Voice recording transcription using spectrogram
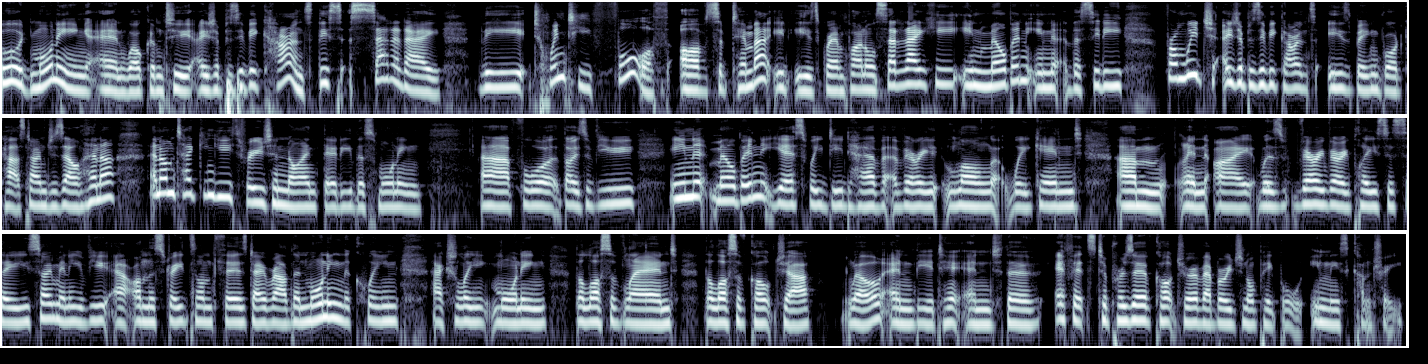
Good morning and welcome to Asia Pacific Currents. This Saturday, the 24th of September, it is Grand Final Saturday here in Melbourne, in the city from which Asia Pacific Currents is being broadcast. I'm Giselle Hanna and I'm taking you through to 9:30 this morning. Uh, for those of you in Melbourne, yes, we did have a very long weekend, um, and I was very, very pleased to see so many of you out on the streets on Thursday rather than mourning the Queen, actually mourning the loss of land, the loss of culture well, and the and the efforts to preserve culture of Aboriginal people in this country.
